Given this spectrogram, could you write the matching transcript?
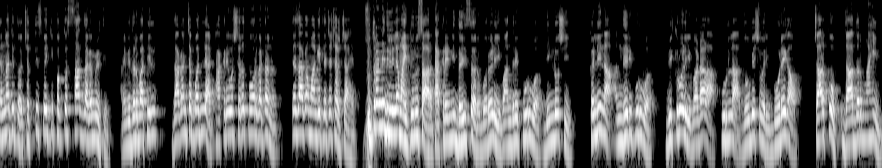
त्यांना तिथं छत्तीसपैकी फक्त सात जागा मिळतील. आणि विदर्भातील जागांच्या बदल्यात ठाकरे व शरद पवार गटानं त्या जागा मागितल्याच्या चर्चा आहेत. सूत्रांनी दिलेल्या माहितीनुसार ठाकरेंनी दहिसर वरळी वांद्रे पूर्व दिंडोशी कलिना अंधेरी पूर्व विक्रोळी वडाळा कुर्ला जोगेश्वरी गोरेगाव चारकोप दादर माहीम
